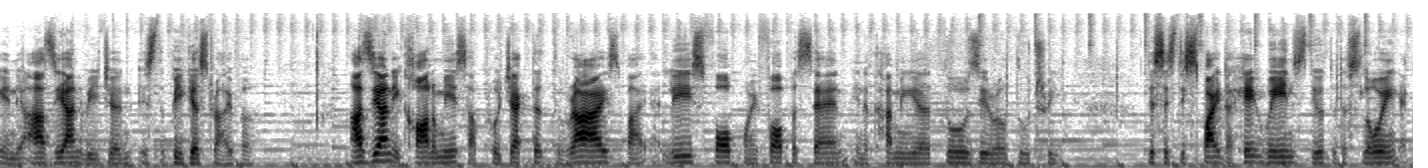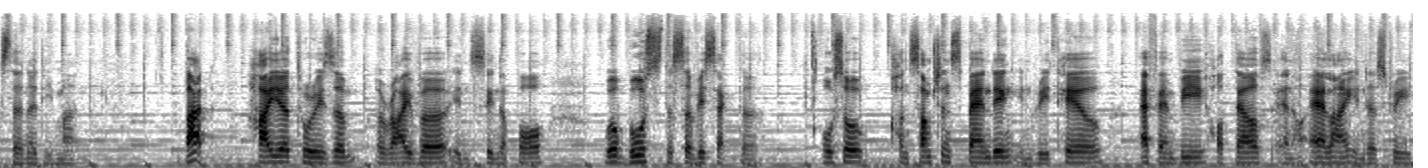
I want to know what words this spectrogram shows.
in the ASEAN region is the biggest driver. ASEAN economies are projected to rise by at least 4.4% in the coming year 2023. This is despite the headwinds due to the slowing external demand. But higher tourism arrival in Singapore will boost the service sector. Also, consumption spending in retail, F&B, hotels, and our airline industry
